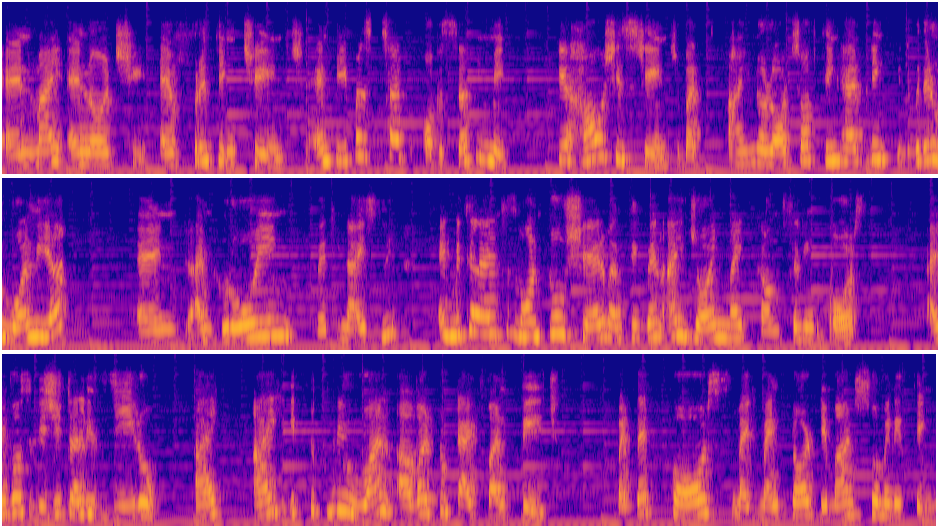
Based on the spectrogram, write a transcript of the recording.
and my energy, everything changed. And people start observing me, how she's changed. But I know lots of things happening within one year, and I'm growing very nicely. And Mitthyl, I just want to share one thing. When I joined my counseling course, I was digitally zero. I I it took me one hour to type one page. But that course, my mentor demands so many things.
